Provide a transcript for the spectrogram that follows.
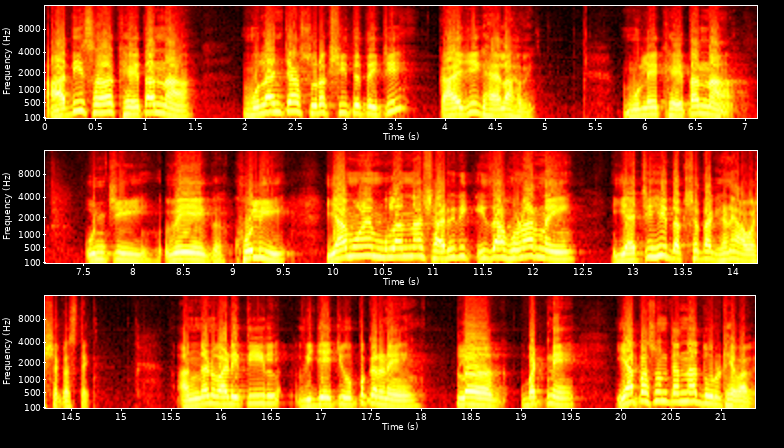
आदीसह खेळताना मुलांच्या सुरक्षिततेची काळजी घ्यायला हवी. मुले खेळताना उंची वेग खोली यामुळे मुलांना शारीरिक इजा होणार नाही याचीही दक्षता घेणे आवश्यक असते. अंगणवाडीतील विजेची उपकरणे प्लग बटणे यापासून त्यांना दूर ठेवावे.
